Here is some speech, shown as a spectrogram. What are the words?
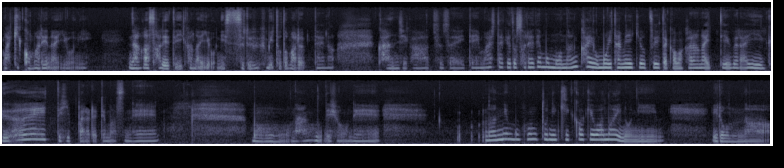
巻き込まれないように流されていかないようにする踏みとどまるみたいな感じが続いていましたけどそれでももう何回重いため息をついたかわからないっていうぐらいグーって引っ張られてますね。もうなんでしょうね何にも本当にきっかけはないのにいろんな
